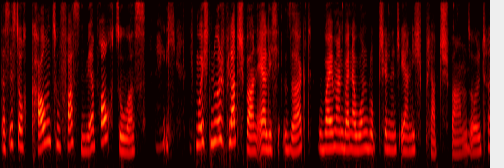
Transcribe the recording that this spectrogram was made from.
Das ist doch kaum zu fassen. Wer braucht sowas? Ich, ich möchte nur Platz sparen, ehrlich gesagt. Wobei man bei einer One-Block-Challenge eher nicht Platz sparen sollte.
